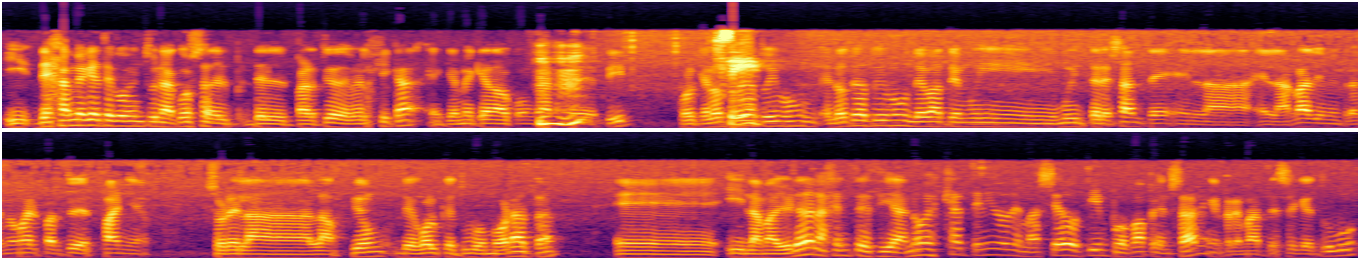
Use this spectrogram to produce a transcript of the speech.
Y déjame que te comente una cosa del, del partido de Bélgica, eh, que me he quedado con ganas de decir, porque el otro, día tuvimos un, el otro día tuvimos un debate muy, muy interesante en la, en la radio mientras vimos el partido de España sobre la, la opción de gol que tuvo Morata eh, y la mayoría de la gente decía, no, es que ha tenido demasiado tiempo para pensar en el remate ese que tuvo.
